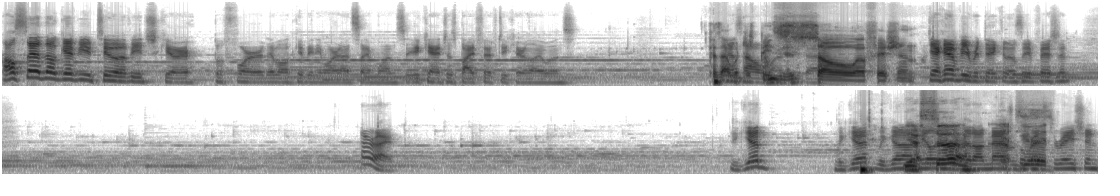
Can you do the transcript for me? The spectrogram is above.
I'll say they'll give you two of each cure before they won't give you any more of that same one, so you can't just buy 50 cure light wounds. Because that would just be I would do that. so efficient. Yeah, it can be ridiculously efficient. Alright. You good? We good? We good on Yes, healing? sir. We good on magical good. restoration?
